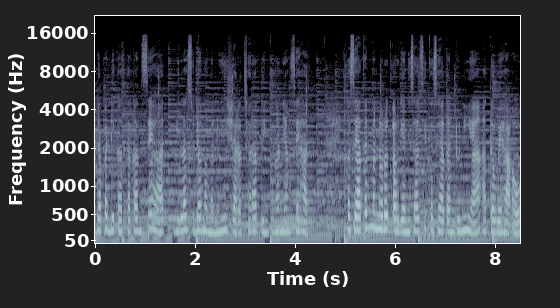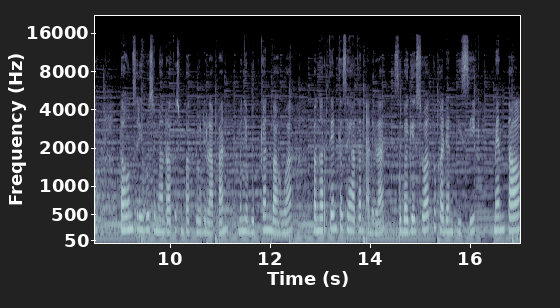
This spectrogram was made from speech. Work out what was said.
dapat dikatakan sehat bila sudah memenuhi syarat-syarat lingkungan yang sehat. Kesehatan menurut Organisasi Kesehatan Dunia atau WHO tahun 1948 menyebutkan bahwa pengertian kesehatan adalah sebagai suatu keadaan fisik, mental,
